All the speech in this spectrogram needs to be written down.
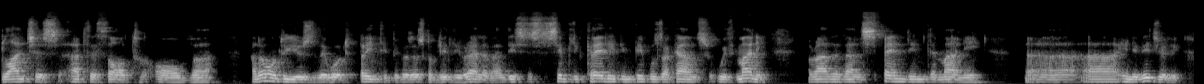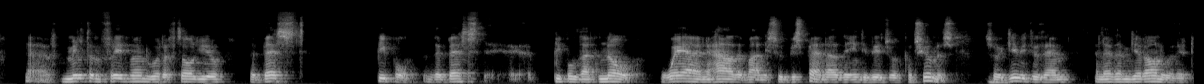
blanches at the thought of. Uh, I don't want to use the word printing because that's completely irrelevant. This is simply crediting people's accounts with money rather than spending the money uh, uh individually. Uh, Milton Friedman would have told you the best people, the best uh, people that know where and how the money should be spent are the individual consumers. So give it to them and let them get on with it.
